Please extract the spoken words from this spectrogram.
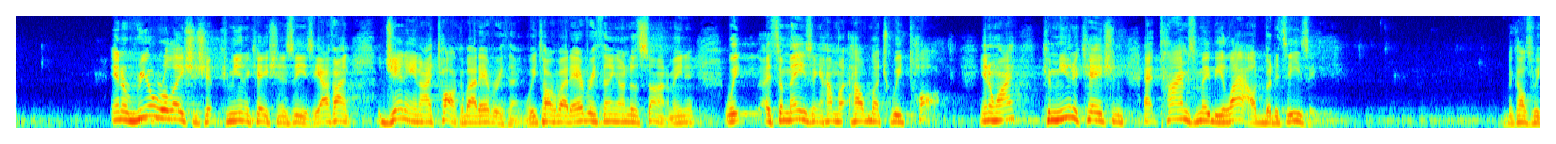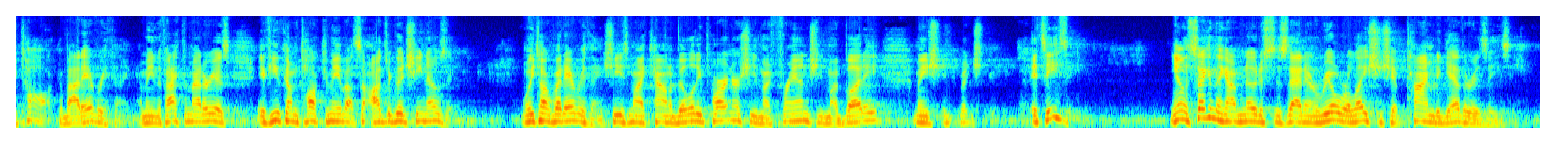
In a real relationship, communication is easy. I find Jenny and I talk about everything. We talk about everything under the sun. I mean, we, it's amazing how, how much we talk. You know why? Communication at times may be loud, but it's easy. Because we talk about everything. I mean, the fact of the matter is, if you come talk to me about something, odds are good she knows it. We talk about everything. She's my accountability partner. She's my friend. She's my buddy. I mean, she, it's easy. You know, the second thing I've noticed is that in a real relationship, time together is easy.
